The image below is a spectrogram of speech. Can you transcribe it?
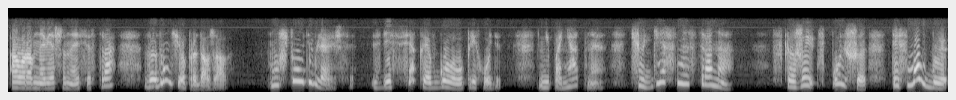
А уравновешенная сестра задумчиво продолжала. «Ну что удивляешься? Здесь всякое в голову приходит. Непонятная, чудесная страна. Скажи, в Польше ты смог бы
